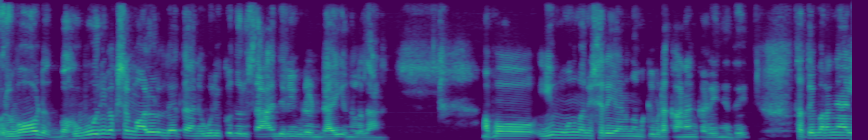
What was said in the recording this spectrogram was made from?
ഒരുപാട് ബഹുഭൂരിപക്ഷം ആളുകൾ അദ്ദേഹത്തെ അനുകൂലിക്കുന്ന ഒരു സാഹചര്യം ഇവിടെ ഉണ്ടായി എന്നുള്ളതാണ്. അപ്പോ ഈ മൂന്ന് മനുഷ്യരെയാണ് നമുക്ക് ഇവിടെ കാണാൻ കഴിഞ്ഞത് സത്യം പറഞ്ഞാൽ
